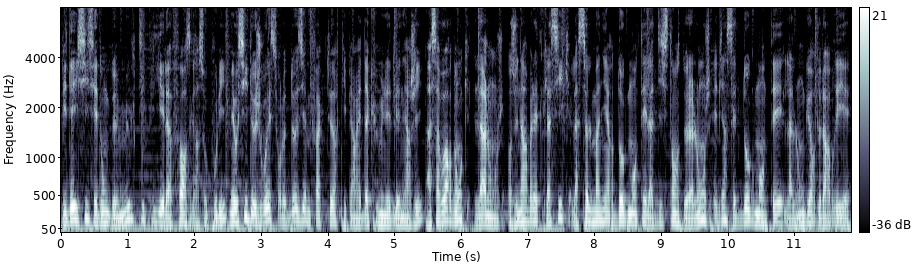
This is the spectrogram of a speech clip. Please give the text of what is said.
L'idée ici c'est donc de multiplier la force grâce aux poulies, mais aussi de jouer sur le deuxième facteur qui permet d'accumuler de l'énergie, à savoir donc la longe. Dans une arbalète classique, la seule manière d'augmenter la distance de la longe, eh bien c'est d'augmenter la longueur de l'arbrier.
